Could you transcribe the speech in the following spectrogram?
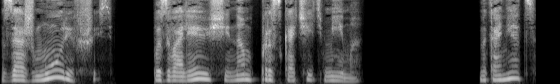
зажмурившись, позволяющий нам проскочить мимо. Наконец,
